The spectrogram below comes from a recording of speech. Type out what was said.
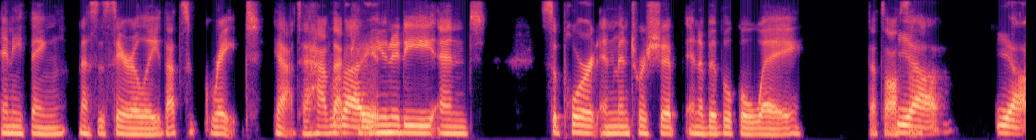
anything necessarily. That's great. Yeah to have that right. community and support and mentorship in a biblical way. That's awesome. Yeah. Yeah.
